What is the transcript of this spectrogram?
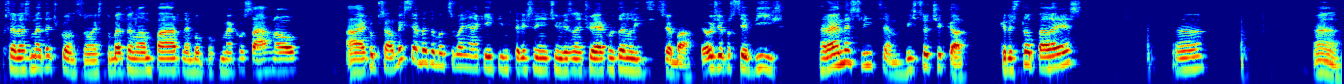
převezme teď konc, no, jestli to bude ten Lampard, nebo pokud jako sáhnou. A jako přál bych si, aby to byl třeba nějaký tým, který se něčím vyznačuje, jako ten Leeds třeba. Jo? Že prostě víš, hrajeme s Leedsem, víš, co čekat. Crystal Palace, uh, uh.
